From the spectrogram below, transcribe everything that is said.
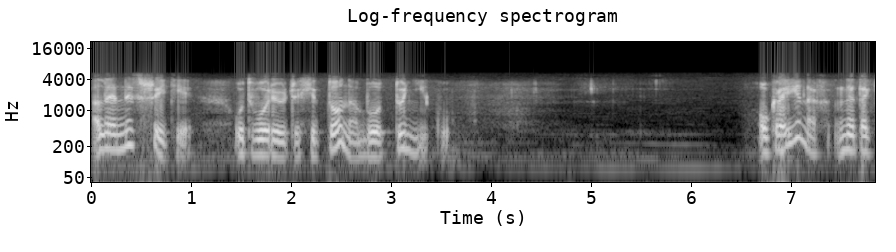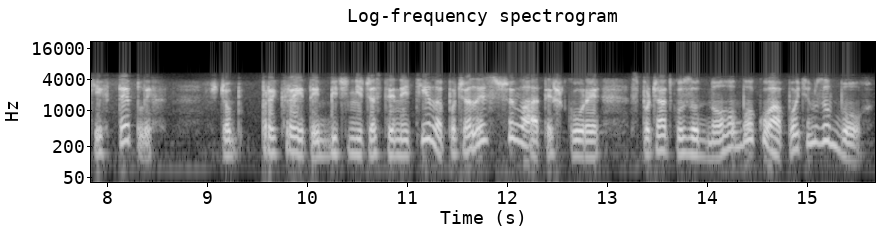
але не зшиті, утворюючи хітон або туніку. У країнах не таких теплих, щоб прикрити бічні частини тіла, почали зшивати шкури спочатку з одного боку, а потім з обох.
